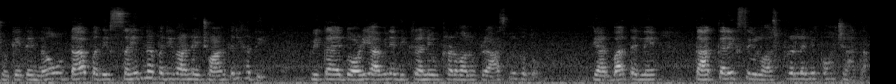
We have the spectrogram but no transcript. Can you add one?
જોકે તે ન ઉઠતા પતિ સહિતના પરિવારને જાણ કરી હતી. પિતાએ દોડી આવીને દીકરાને ઉઠાડવાનો પ્રયાસ કર્યો હતો. ત્યારબાદ તેને તાત્કાલિક સિવિલ હોસ્પિટલ લઈને પહોંચ્યા હતા.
